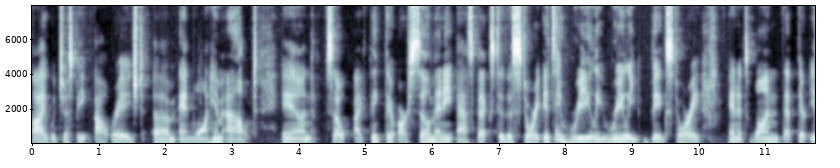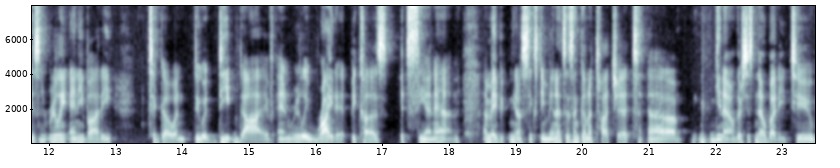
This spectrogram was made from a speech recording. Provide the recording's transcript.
I would just be outraged um, and want him out. And so I think there are so many aspects to this story. It's a really, really big story. And it's one that there isn't really anybody to go and do a deep dive and really write it because it's CNN. And maybe, you know, 60 Minutes isn't going to touch it. Uh, you know, there's just nobody to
